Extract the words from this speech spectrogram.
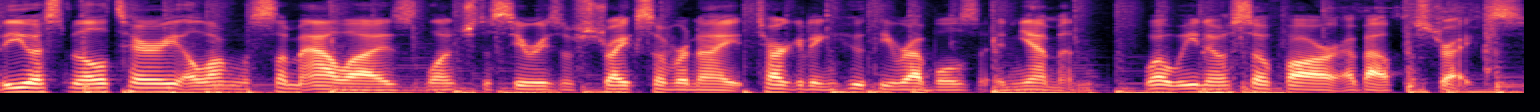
The U.S. military, along with some allies, launched a series of strikes overnight targeting Houthi rebels in Yemen. What we know so far about the strikes.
